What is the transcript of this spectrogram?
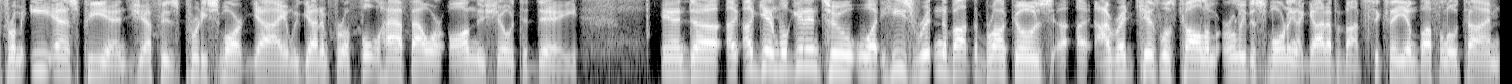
from ESPN. Jeff is a pretty smart guy, and we've got him for a full half hour on the show today. And uh, again, we'll get into what he's written about the Broncos. Uh, I- I read Kiszla's column early this morning. I got up about 6 a.m. Buffalo time,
